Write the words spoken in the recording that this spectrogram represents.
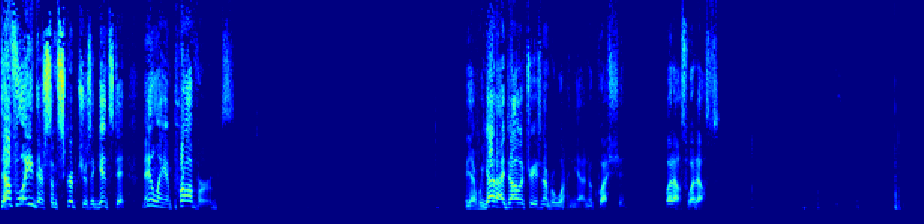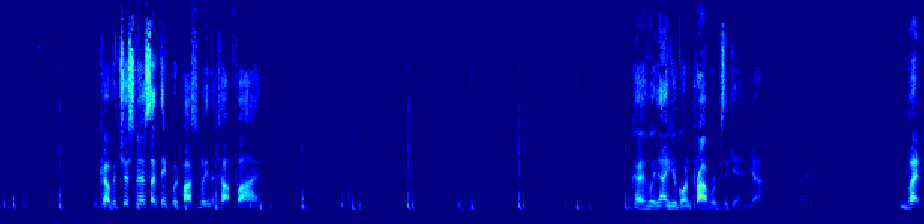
Definitely, there's some scriptures against it, mainly in Proverbs. Yeah, we got idolatry as number one. Yeah, no question. What else? What else? Covetousness, I think, would possibly in the top five. Okay, well, now you're going Proverbs again, yeah. Right. But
